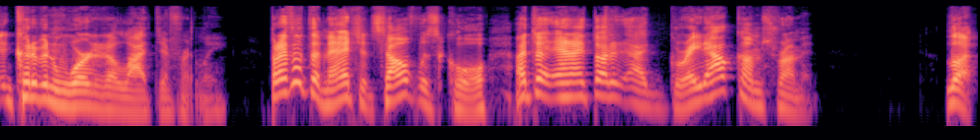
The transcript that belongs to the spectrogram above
it could have been worded a lot differently. But I thought the match itself was cool. I thought and I thought it had great outcomes from it. Look,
